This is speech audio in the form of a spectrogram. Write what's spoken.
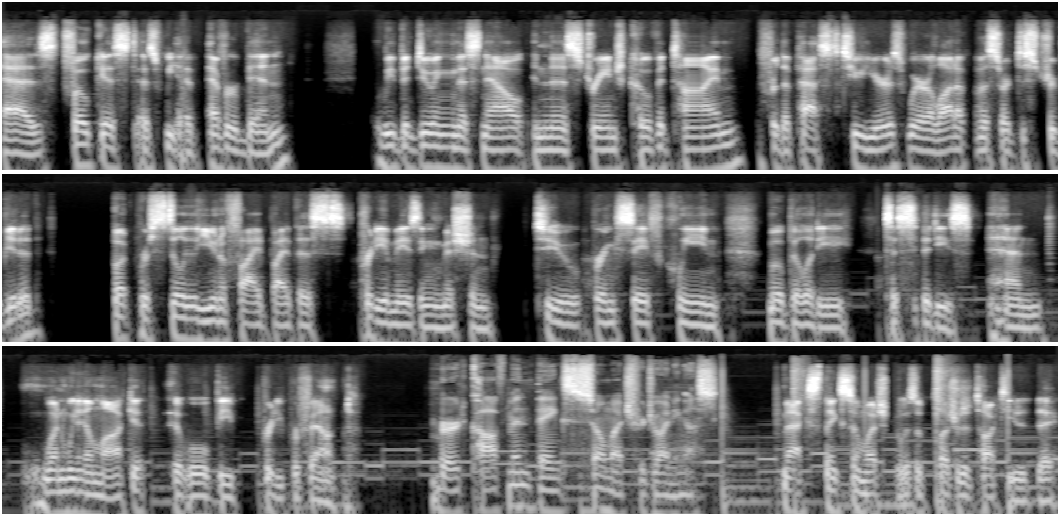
as focused as we have ever been. We've been doing this now in this strange COVID time for the past two years where a lot of us are distributed, but we're still unified by this pretty amazing mission to bring safe, clean mobility to cities. And when we unlock it, it will be pretty profound. Bert Kaufman, thanks so much for joining us. Max, thanks so much. It was a pleasure to talk to you today.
